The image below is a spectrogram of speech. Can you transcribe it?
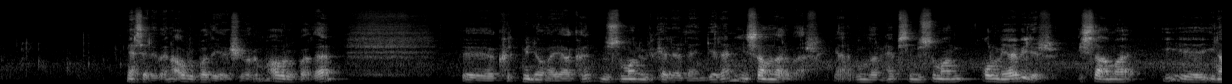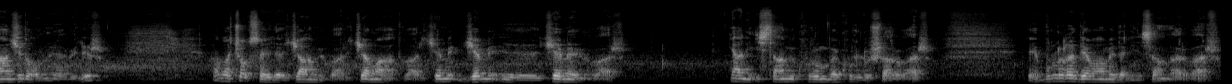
mesela ben Avrupa'da yaşıyorum. Avrupa'da 40 milyona yakın Müslüman ülkelerden gelen insanlar var. Yani bunların hepsi Müslüman olmayabilir. İslam'a e, inancı da olmayabilir. Ama çok sayıda cami var, cemaat var, cemi, cemi, e, cemevi var. Yani İslami kurum ve kuruluşlar var. E, bunlara devam eden insanlar var.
